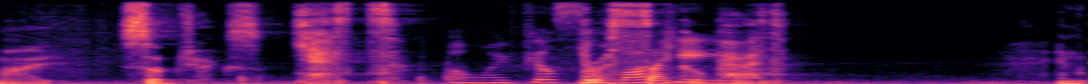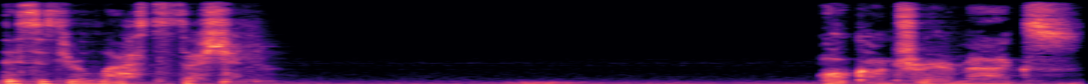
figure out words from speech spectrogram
My subjects. Yes, Oh, I feel so you're a lucky. psychopath. And this is your last session. Au contraire, Max.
